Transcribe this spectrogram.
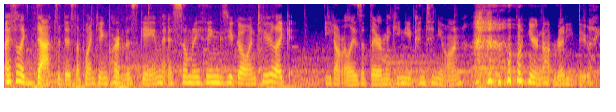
I feel like that's a disappointing part of this game is so many things you go into, you're like, you don't realize that they're making you continue on when you're not ready to.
